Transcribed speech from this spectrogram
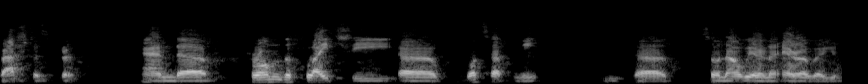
crashed a script, and uh, from the flight she uh, WhatsApped me. Uh, so now we're in an era where you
